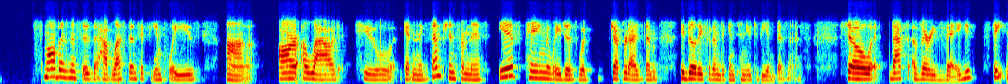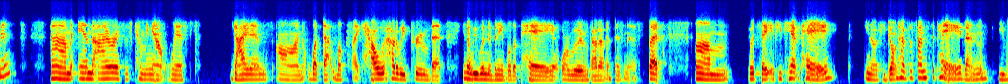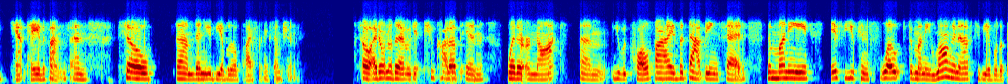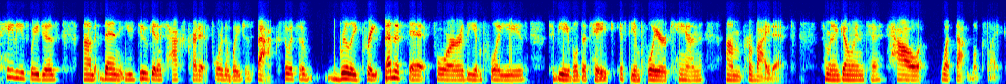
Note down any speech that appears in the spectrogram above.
small businesses that have less than 50 employees uh, are allowed to get an exemption from this if paying the wages would jeopardize them, the ability for them to continue to be in business. So that's a very vague statement. Um, and the IRS is coming out with guidance on what that looks like. How, how do we prove that, you know, we wouldn't have been able to pay or we would have gone out of business? But um, I would say if you can't pay, you know, if you don't have the funds to pay, then you can't pay the funds. And so um, then you'd be able to apply for an exemption. So I don't know that I would get too caught up in whether or not um, you would qualify. But that being said, the money, if you can float the money long enough to be able to pay these wages, um, then you do get a tax credit for the wages back. So it's a really great benefit for the employees to be able to take if the employer can um, provide it. So I'm going to go into how what that looks like.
